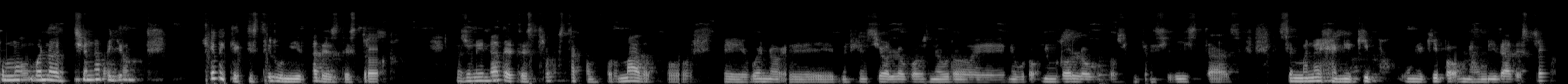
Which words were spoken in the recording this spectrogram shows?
como, bueno, mencionaba yo, tiene que existir unidades de stroke. Las unidades de stroke están conformado por, eh, bueno, eh, emergenciólogos, neuro, eh, neurólogos, intensivistas. Se maneja en equipo, un equipo, una unidad de stroke.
